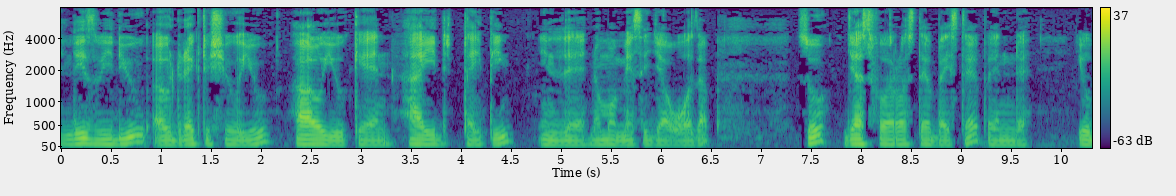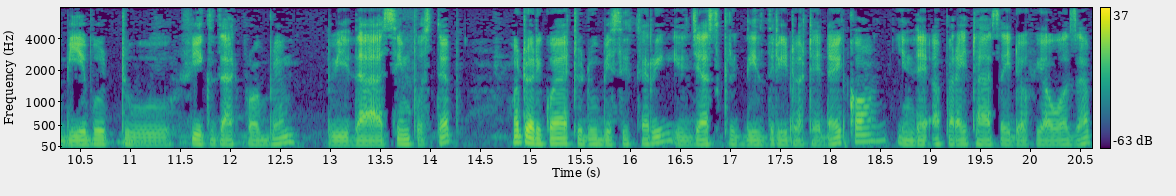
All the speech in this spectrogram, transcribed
In this video, I would like to show you how you can hide typing in the normal messenger WhatsApp. So just follow step by step and you'll be able to fix that problem with a simple step. What you're required to do basically is just click this three dotted icon in the upper right hand side of your WhatsApp,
